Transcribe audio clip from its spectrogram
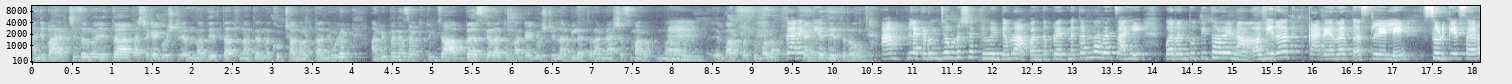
आणि बाहेरचे जण येतात अशा काही गोष्टी त्यांना देतात ना त्यांना खूप छान वाटतं. आणि उलट आम्ही पण सांगतो तुमचा अभ्यास करा तुम्हाला काही गोष्टी लागल्या तर आम्ही अशाच मार मा- मार्फत तुम्हाला काही देत राहू. आपल्याकडून जेवढं शक्य होईल तेवढं आपण तर प्रयत्न करणारच आहे. परंतु तिथं आहे ना अविरत कार्यरत असलेले सुडके सर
